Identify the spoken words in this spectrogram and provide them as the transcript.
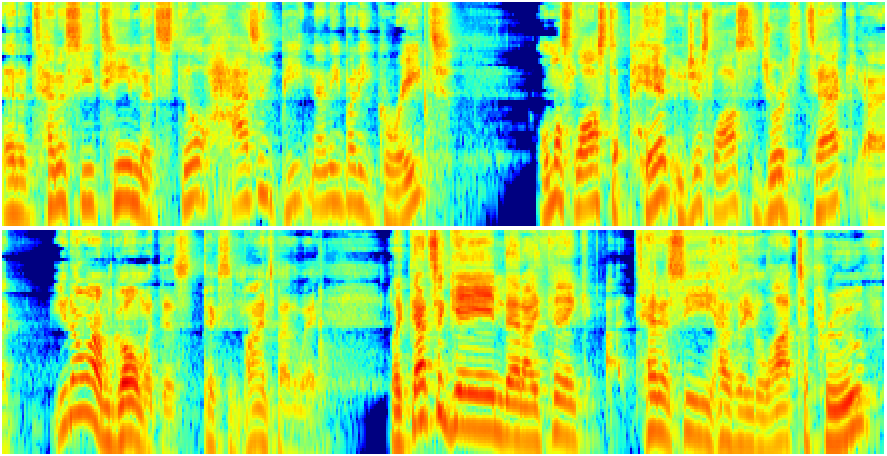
and a Tennessee team that still hasn't beaten anybody great, almost lost to Pitt, who just lost to Georgia Tech. Uh, you know where I'm going with this, Picks and Pints, by the way. Like, that's a game that I think Tennessee has a lot to prove.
